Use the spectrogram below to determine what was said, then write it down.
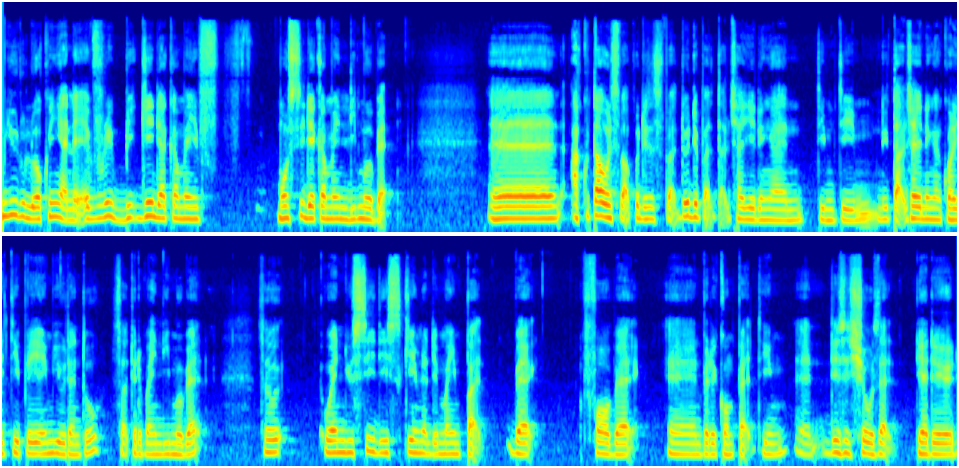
MU dulu aku ingat like every big game dia akan main mostly dia akan main 5 back. And aku tahu sebab apa dia sebab tu dia tak percaya dengan team-team dia tak percaya dengan quality player MU dan tu sebab tu dia main 5 back. So when you see this game that dia main 4 back, 4 back and very compact team. And this shows that dia ada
